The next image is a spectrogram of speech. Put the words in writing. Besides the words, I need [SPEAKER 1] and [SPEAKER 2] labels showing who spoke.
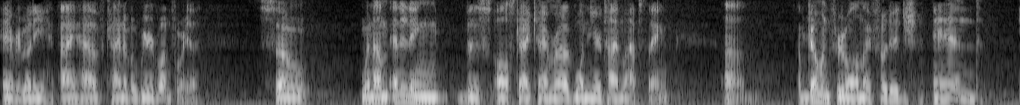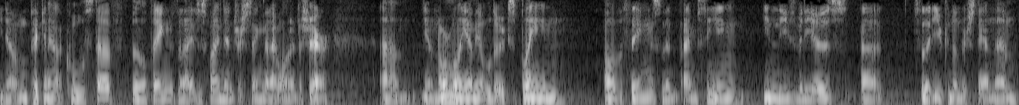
[SPEAKER 1] Hey everybody, I have kind of a weird one for you. So, when I'm editing this all sky camera one year time lapse thing, um, I'm going through all my footage and, you know, I'm picking out cool stuff, little things that I just find interesting that I wanted to share. Um, you know, normally I'm able to explain all the things that I'm seeing in these videos uh, so that you can understand them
